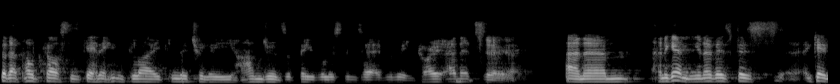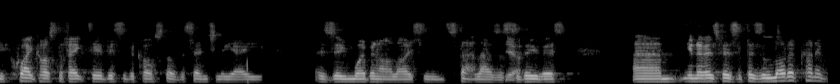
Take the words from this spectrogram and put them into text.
But that podcast is getting like literally hundreds of people listening to it every week, right? And it's yeah, yeah and um, and again, you know, there's there's again quite cost effective. This is the cost of essentially a, a Zoom webinar license that allows us yeah. to do this. Um, you know, there's, there's there's a lot of kind of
